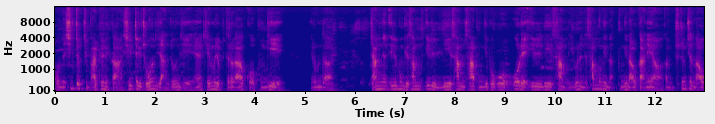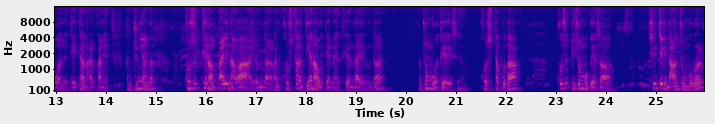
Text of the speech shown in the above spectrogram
어, 이제 실적지 발표니까 실적이 좋은지 안 좋은지, 예? 재무제표 들어가갖고, 분기, 여러분들, 작년 1분기 3, 1, 2, 3, 4분기 보고 올해 1, 2, 3 이번에 이제 3분기 나- 분기 나올 거 아니에요. 그럼 추정치도 나오고 이제 데이터가 나올 거 아니에요. 한 중요한 건 코스피는 빨리 나와 여러분들. 한 코스닥은 뒤에 나오기 때문에 어떻게 된다 여러분들? 그럼 종목 어떻게 되겠어요? 코스닥보다 코스피 종목에서 실적이 나온 종목을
